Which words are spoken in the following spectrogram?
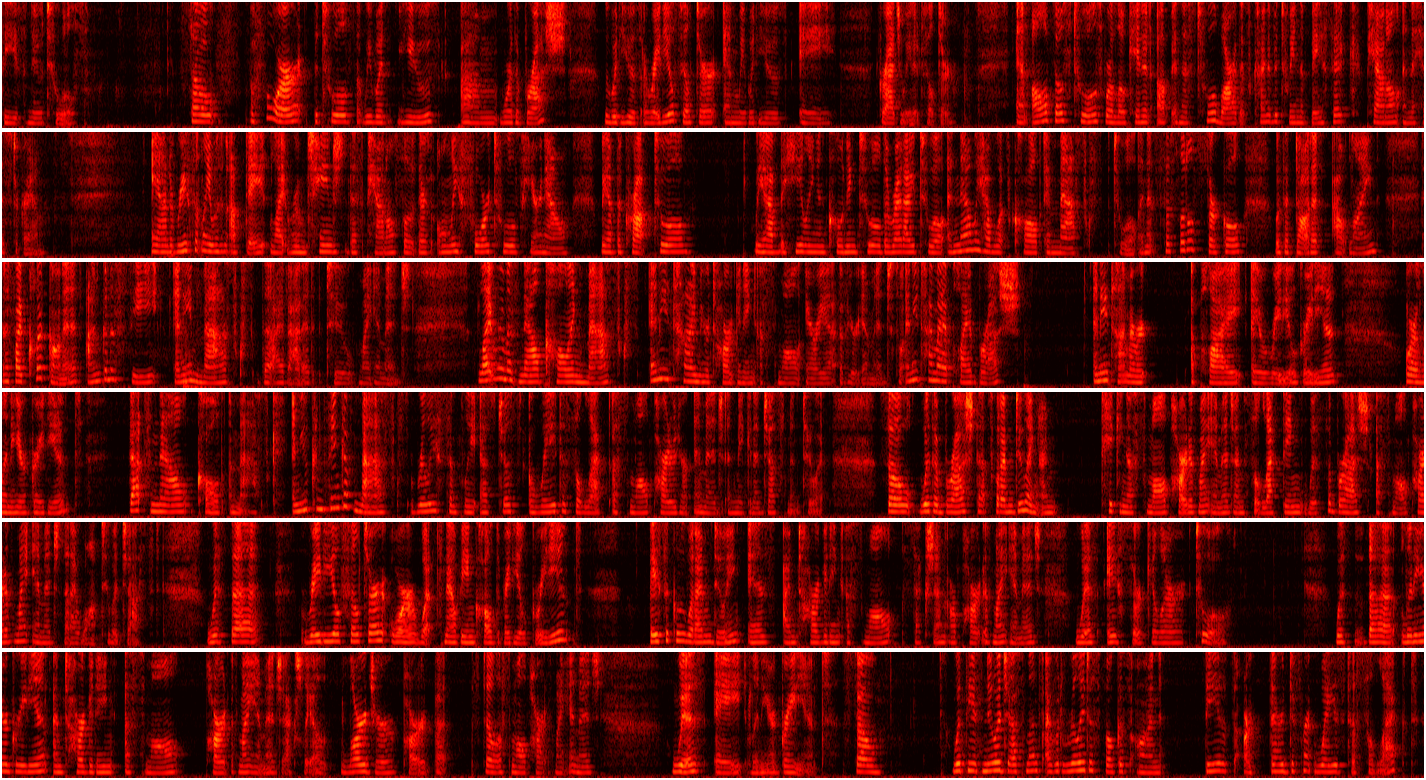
these new tools. So before, the tools that we would use um, were the brush, we would use a radial filter, and we would use a graduated filter. And all of those tools were located up in this toolbar that's kind of between the basic panel and the histogram. And recently with an update, Lightroom changed this panel so that there's only four tools here now we have the crop tool, we have the healing and cloning tool, the red eye tool, and now we have what's called a masks tool. And it's this little circle with a dotted outline. And if I click on it, I'm gonna see any masks that I've added to my image. Lightroom is now calling masks anytime you're targeting a small area of your image. So anytime I apply a brush, anytime I apply a radial gradient, or a linear gradient, that's now called a mask. And you can think of masks really simply as just a way to select a small part of your image and make an adjustment to it. So with a brush, that's what I'm doing. I'm taking a small part of my image, I'm selecting with the brush a small part of my image that I want to adjust. With the radial filter, or what's now being called the radial gradient, Basically what I'm doing is I'm targeting a small section or part of my image with a circular tool. With the linear gradient, I'm targeting a small part of my image, actually a larger part, but still a small part of my image with a linear gradient. So with these new adjustments, I would really just focus on these are there are different ways to select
